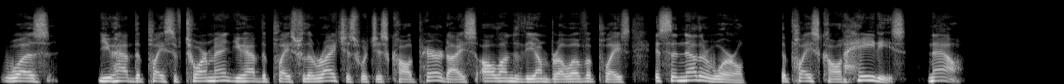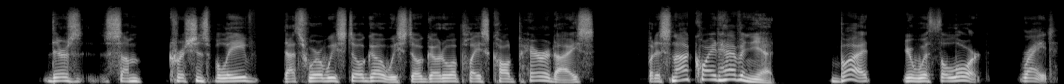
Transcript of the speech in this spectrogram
was you have the place of torment, you have the place for the righteous, which is called paradise, all under the umbrella of a place. It's the netherworld, the place called Hades. Now, there's some Christians believe that's where we still go. We still go to a place called paradise, but it's not quite heaven yet. But you're with the Lord. Right.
